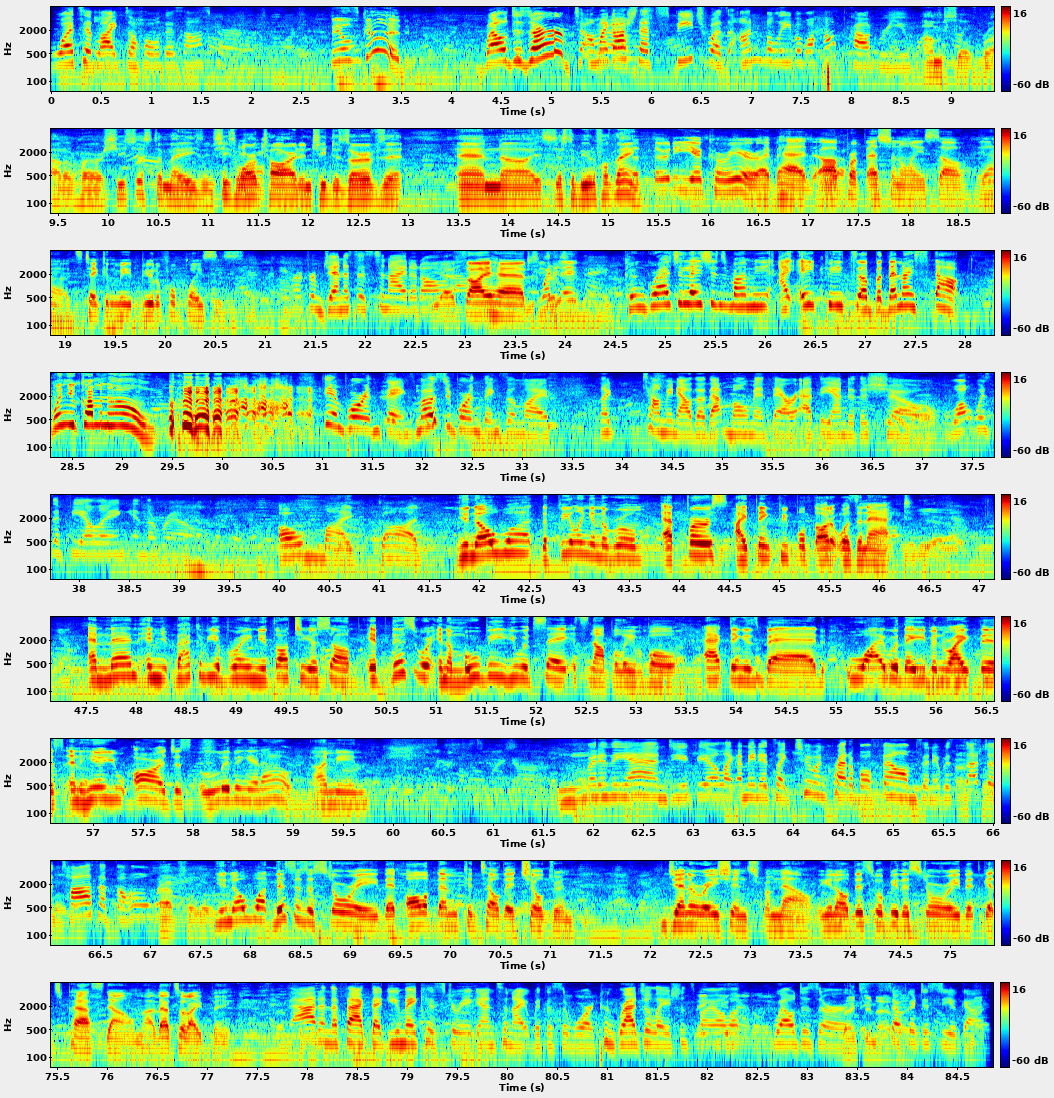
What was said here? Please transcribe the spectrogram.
What's it like to hold this Oscar? Feels good. Well deserved. Oh my Yeah. gosh, that speech was unbelievable. How proud were you? I'm so proud of her. She's just amazing. She's worked hard and she deserves it. And uh, it's just a beautiful A thing. 30 year career I've had uh, Yeah. professionally, so yeah, it's taken me beautiful places. Have you heard from Genesis tonight at all? Yes, I it? have. What did she say? Congratulations, mommy. I ate pizza, but then I stopped. When you coming home? The important things, most important things in life. Like, tell me now though, that moment there at the end of the show, oh, wow. what was the feeling in the room? oh my God. You know what? The feeling in the room, at first, I think people thought it was an act. Yeah. And then in the back of your brain, you thought to yourself, if this were in a movie, you would say, it's not believable. Acting is bad. Why would they even write this? And here you are just living it out. I mean, hmm? But in the end, do you feel like, I mean, it's like two incredible films and it was such a toss up the whole way. Absolutely. you know what? This is a story that all of them can tell their children generations from now. You know, this will be the story that gets passed down. Uh, that's what I think. That and the fact that you make history again tonight with this award. Congratulations, Thank Viola. Natalie. Well deserved. Thank you, Natalie. So good to see you guys.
